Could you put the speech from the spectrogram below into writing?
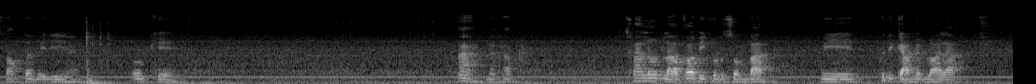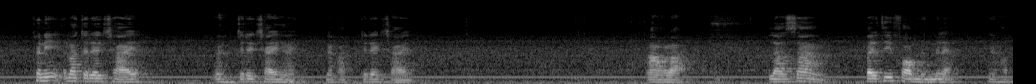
อะ stop เติม id ครับ โอเค อะนะครับ ค่ารถเราก็มีคุณสมบัติ มีพฤติกรรมเรียบร้อยแล้ว คราวนี้เราจะเรียกใช้อะจะเรียกใช้ไงนะครับ จะเรียกใช้ เอาละ เราสร้างไปที่ฟอร์มหนึ่งนี่แหละนะครับ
